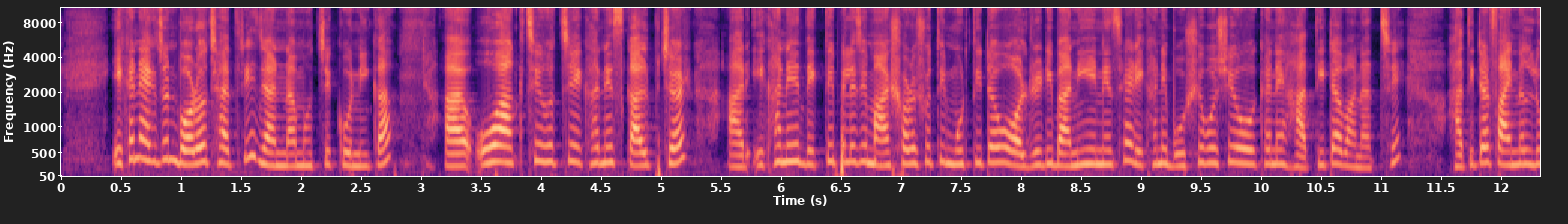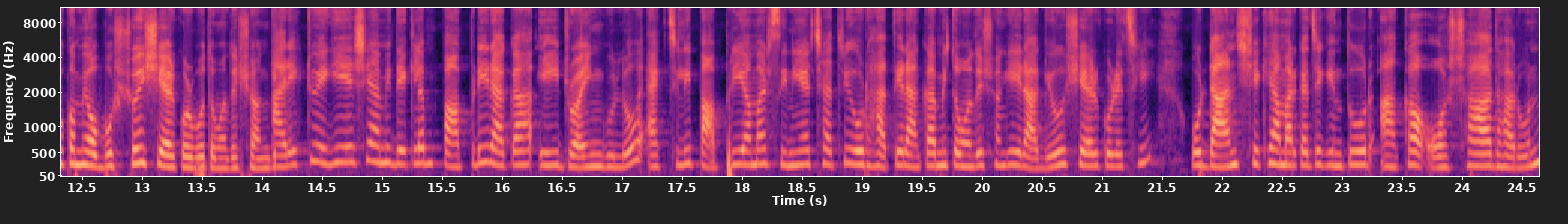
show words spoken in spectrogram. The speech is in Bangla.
এখানে একজন বড় ছাত্রী, যার নাম হচ্ছে কণিকা। ও আঁকছে হচ্ছে এখানে স্কাল্পচার আর এখানে দেখতে পেলে যে মা সরস্বতীর মূর্তিটাও অলরেডি বানিয়ে এনেছে। আর এখানে বসে বসে ও এখানে হাতিটা বানাচ্ছে। হাতিটার ফাইনাল লুক আমি অবশ্যই শেয়ার করব তোমাদের সঙ্গে। আর একটু এগিয়ে এসে আমি দেখলাম পাপড়ির আঁকা এই ড্রয়িংগুলো অ্যাকচুয়ালি পাপড়ি আমার সিনিয়র ছাত্রী, ওর হাতের আঁকা আমি তোমাদের সঙ্গে এর আগেও শেয়ার করেছি। ও ডান্স শেখে আমার কাছে কিন্তু ওর আঁকা অসাধারণ।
